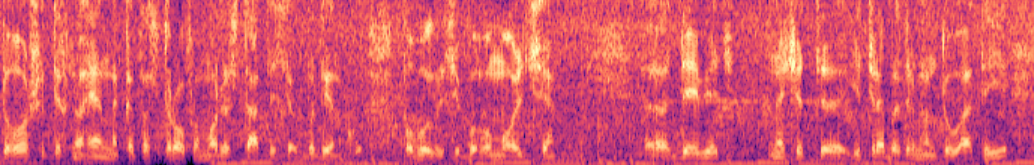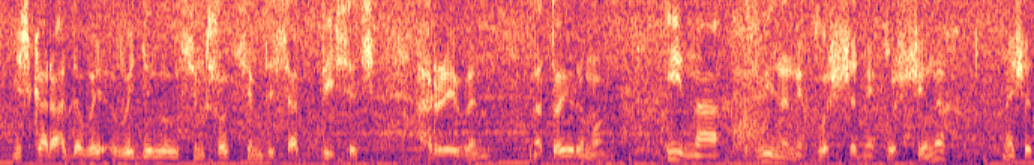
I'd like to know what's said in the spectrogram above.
того, що техногенна катастрофа може статися в будинку по вулиці Богомольця, е, 9, значить, е, і треба зремонтувати її. Міська рада виділила 770 тисяч гривень на той ремонт. І на звільнених площини- площинах значить,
